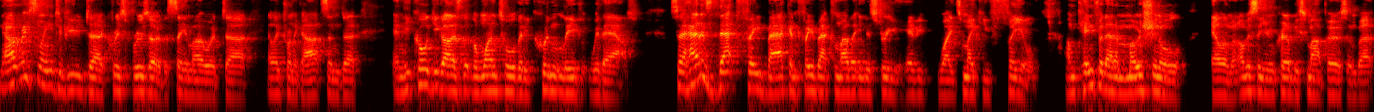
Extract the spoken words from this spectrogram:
Now, I recently interviewed uh, Chris Bruzzo, the CMO at uh, Electronic Arts, and uh, and he called you guys the, the one tool that he couldn't live without. So, how does that feedback and feedback from other industry heavyweights make you feel? I'm keen for that emotional element. Obviously, you're an incredibly smart person, but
